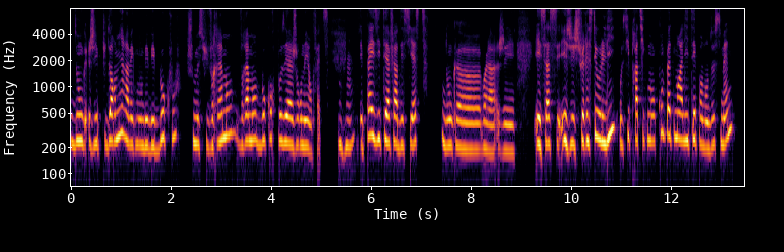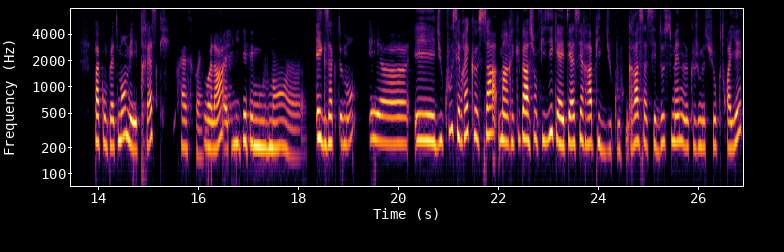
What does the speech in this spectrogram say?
donc j'ai pu dormir avec mon bébé beaucoup. Je me suis vraiment, vraiment beaucoup reposée la journée, en fait. Mmh j'ai pas hésité à faire des siestes. Donc voilà, j'ai et ça c'est et je suis restée au lit aussi pratiquement complètement alitée pendant deux semaines, pas complètement mais presque. Presque, ouais. Voilà. Tu as limité tes mouvements. Exactement. Et, et du coup, c'est vrai que ça, ma récupération physique a été assez rapide du coup, grâce à ces deux semaines que je me suis octroyée.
